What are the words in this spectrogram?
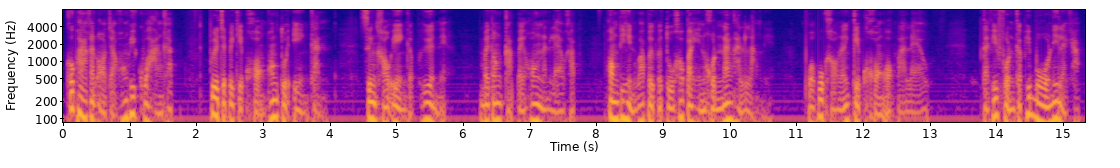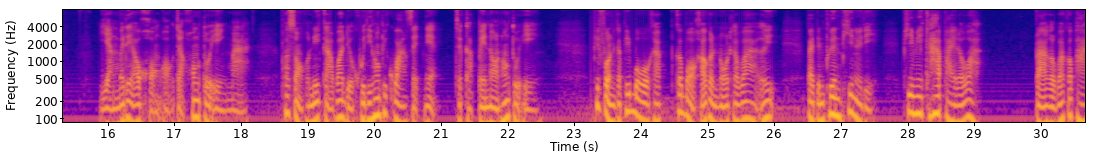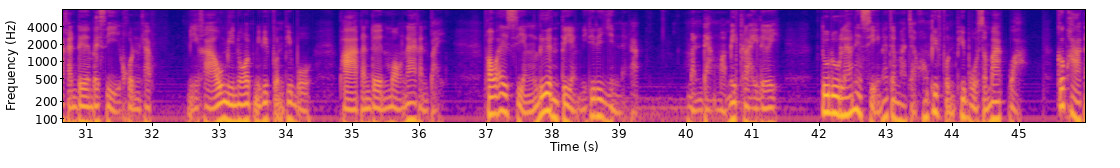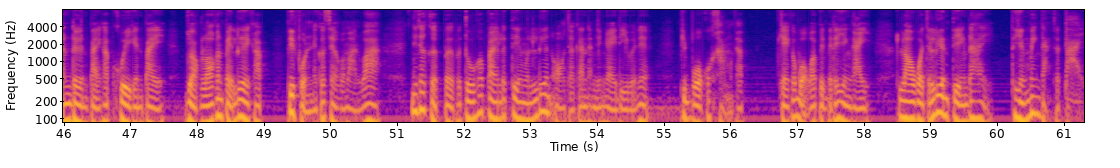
ก็พากันออกจากห้องพี่กวางครับ เพื่อจะไปเก็บของห้องตัวเองกัน ซึ่งเขาเองกับเพื่อนเนี่ยไม่ต้องกลับไปห้องนั้นแล้วครับ ห้องที่เห็นว่าเปิดประตูเข้าไปเห็นคนนั่งหันหลังเนี่ยพราะพวกเขานั้นเก็บของออกมาแล้ว แต่พี่ฝนกับพี่โบนี่แหละครับ ยังไม่ได้เอาของออกจากห้องตัวเองมา เพราะสองคนนี้กล่าวว่าเดี๋ยวคุยที่ห้องพี่กวางเสร็จเนี่ยจะกลับไปนอนห้องตัวเอง พี่ฝนกับพี่โบครับ ก็บอกเขากับโน้ตครับว่า เอ้ย ไปเป็นเพื่อนพี่หน่อยดิ พี่ไม่กล้าไปแล้วว่ะ ปรากฏว่าก็พากันเดินไปสี่คนครับ มีเขามีโน้ต มีพี่ฝน พี่โบ พากันเดินมองหน้ากันไป เพราะว่าไอ้เสียงเลื่อนเตียงนี้ที่ได้ยินนะครับ มันดังมาไม่ไกลเลย ดูดูแล้วเนี่ยเสียงน่าจะมาจากห้องพี่ฝนพี่โบซะมากกว่า ก็พากันเดินไปครับคุยกันไป หยอกล้อกันไปเรื่อยครับพี่ฝนเนี่ยก็แซวประมาณว่า นี่ถ้าเกิดเปิดประตูเข้าไปแล้วเตียงมันเลื่อนออกจากกันทำยังไงดีวะเนี่ยพี่โบก็ขำครับ แกก็บอกว่าเป็นไปได้ยังไง เรากว่าจะเลื่อนเตียงได้ เตียงไม่หนักจะตาย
